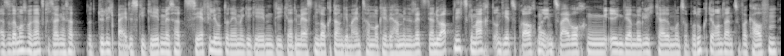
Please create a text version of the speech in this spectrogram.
Also da muss man ganz klar sagen, es hat natürlich beides gegeben. Es hat sehr viele Unternehmen gegeben, die gerade im ersten Lockdown gemeint haben, okay, wir haben in den letzten Jahren überhaupt nichts gemacht und jetzt brauchen wir in mhm. zwei Wochen irgendwie eine Möglichkeit, um unsere Produkte online zu verkaufen.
